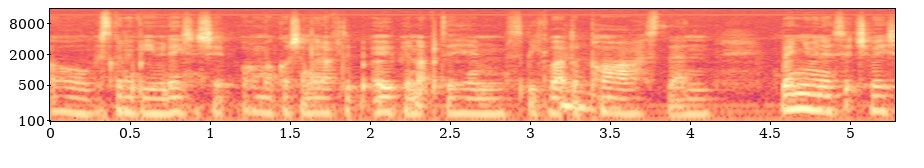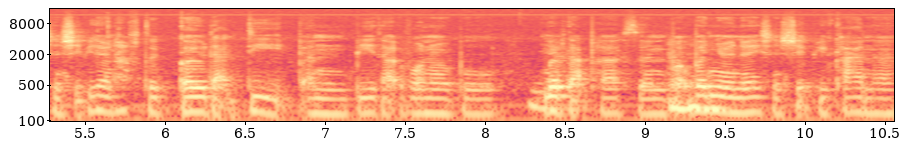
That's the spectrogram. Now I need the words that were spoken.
oh, it's going to be a relationship, oh my gosh, I'm going to have to open up to him, speak about Mm. the past. And when you're in a situation, you don't have to go that deep and be that vulnerable with that person. But when Mhm. you're in a relationship, you kind of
